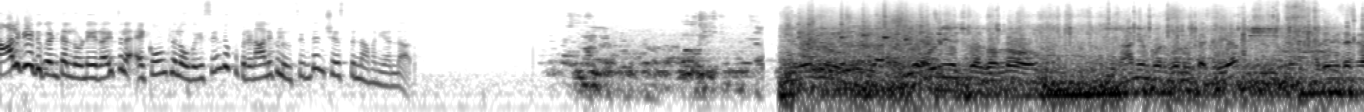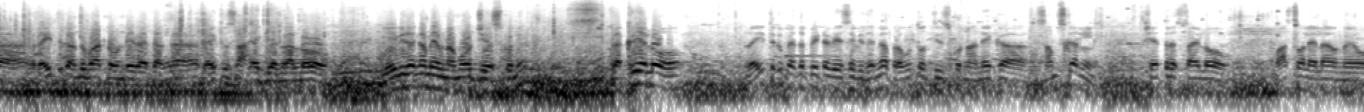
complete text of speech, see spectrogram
నాలుగైదు గంటల్లోనే రైతుల అకౌంట్లలో వేసేందుకు ప్రణాళికలు సిద్ధం చేస్తున్నామని అన్నారు. నియోజకవర్గంలో ధాన్యం కొనుగోలు ప్రక్రియ. అదేవిధంగా రైతుకు అందుబాటులో ఉండే విధంగా రైతు సహాయ కేంద్రాల్లో ఏ విధంగా మేము నమోదు చేసుకుని ఈ ప్రక్రియలో రైతుకు పెద్దపీట వేసే విధంగా ప్రభుత్వం తీసుకున్న అనేక సంస్కరణల్ని క్షేత్రస్థాయిలో వాస్తవాలు ఎలా ఉన్నాయో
